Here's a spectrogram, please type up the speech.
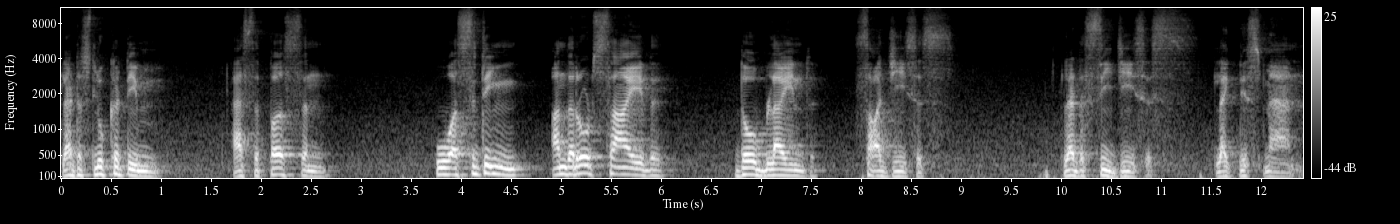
let us look at Him as a person who was sitting on the roadside, though blind, saw Jesus. Let us see Jesus like this man,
